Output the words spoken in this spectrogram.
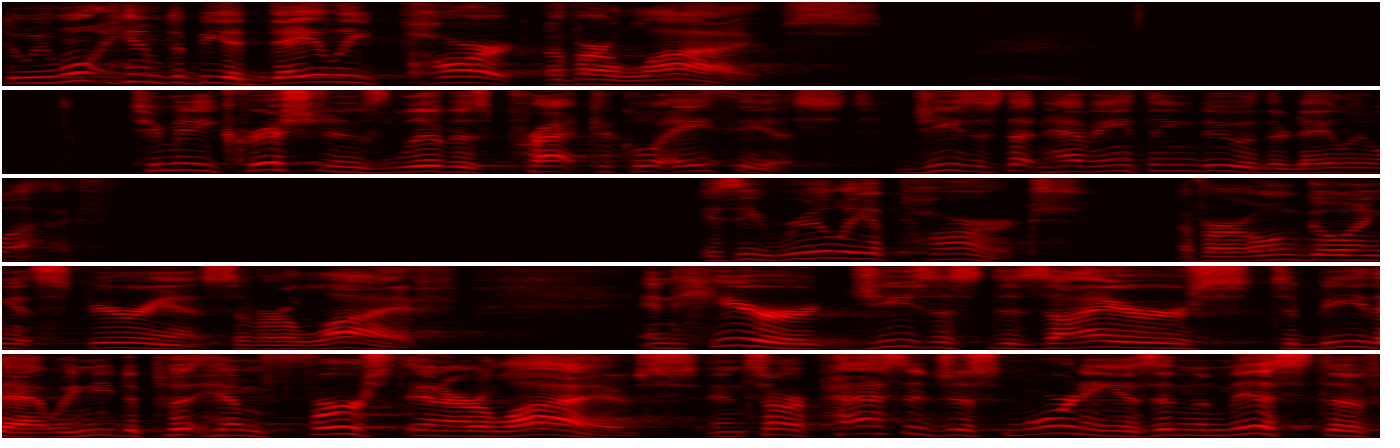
Do we want Him to be a daily part of our lives? Too many Christians live as practical atheists. Jesus doesn't have anything to do with their daily life. Is He really a part of our ongoing experience of our life? And here, Jesus desires to be that. We need to put him first in our lives. And so, our passage this morning is in the midst of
